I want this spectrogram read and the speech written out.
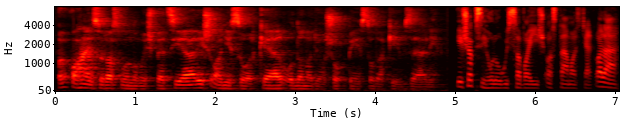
ahányszor azt mondom, hogy speciális, annyiszor kell oda nagyon sok pénzt oda képzelni. És a pszichológus szavai is azt támasztják alá,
